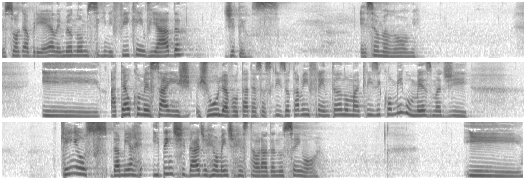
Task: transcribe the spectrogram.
Eu sou a Gabriela e meu nome significa enviada de Deus. Esse é o meu nome. E até eu começar em julho a voltar dessas crises, eu estava enfrentando uma crise comigo mesma de quem eu, da minha identidade realmente restaurada no Senhor. E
